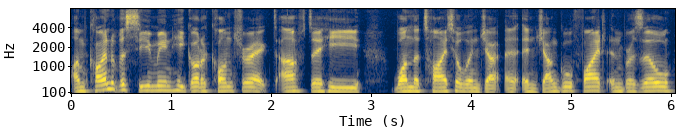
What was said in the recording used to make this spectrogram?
I'm kind of assuming he got a contract after he won the title in, ju- uh, in Jungle Fight in Brazil,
